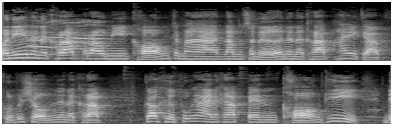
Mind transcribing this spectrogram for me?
วันนี้เนี่ยนะครับเรามีของจะมานำเสนอเนี่ยนะครับ ให้กับคุณผู้ชมเนี่ยนะครับ ก็คือพูดง่ายนะครับเป็นของที่เ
